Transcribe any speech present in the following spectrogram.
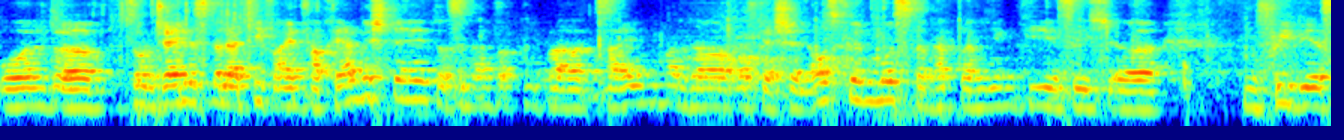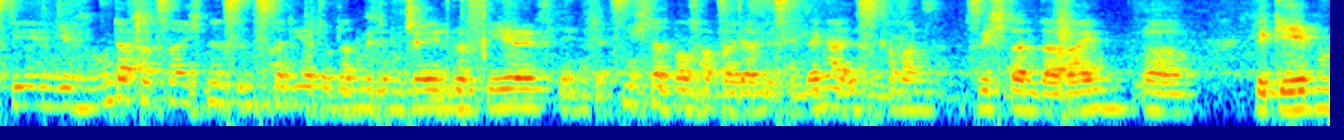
Und äh, so ein Jail ist relativ einfach hergestellt. Das sind einfach ein paar Zeilen, die man da auf der Shell ausführen muss. Dann hat man irgendwie sich äh, ein FreeBSD in irgendein Unterverzeichnis installiert und dann mit dem Jail-Befehl, den ich jetzt nicht darauf habe, weil der ein bisschen länger ist, kann man sich dann da rein äh, begeben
